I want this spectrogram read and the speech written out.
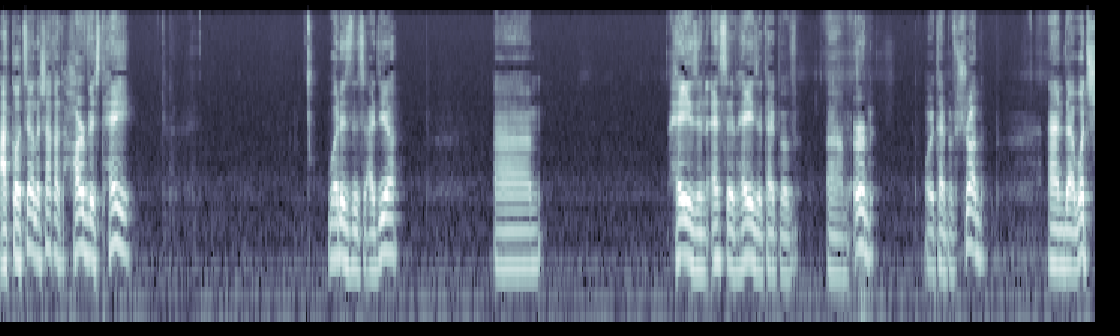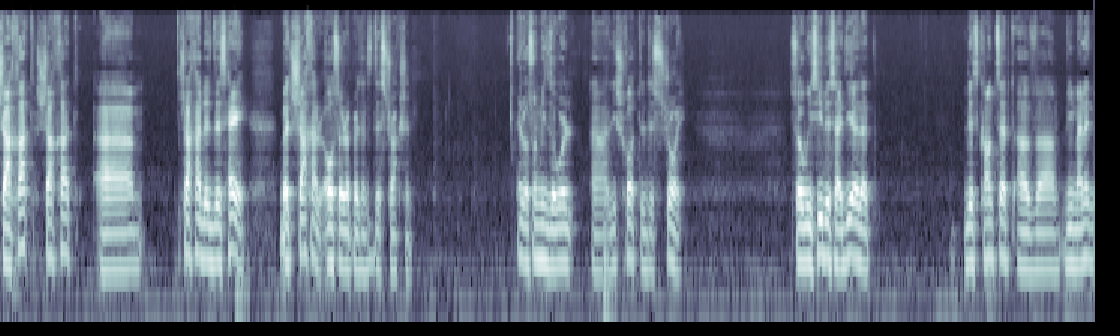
Hakotzer leshachat, harvest hay. What is this idea? Um, hay is an esev, hay is a type of um, herb or a type of shrub. And uh, what's shachat? Shachat, um, shachat is this hay. But shachar also represents destruction. It also means the word uh, lishchot, to destroy. So we see this idea that this concept of vimanet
